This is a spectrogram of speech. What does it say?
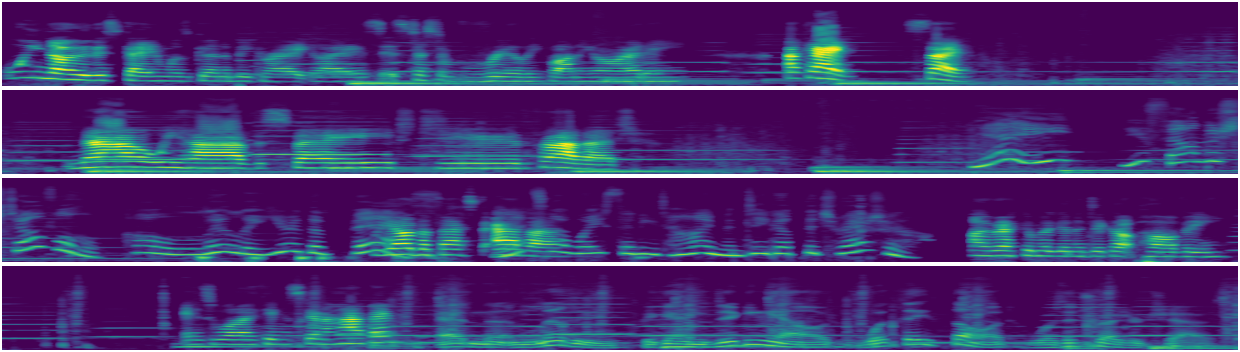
we know this game was going to be great, guys. It's just really funny already. Okay, so. Now we have the spade to the flower bed. Yay! You found a shovel! Oh, Lily, you're the best. We are the best ever! Let's not waste any time and dig up the treasure. I reckon we're going to dig up Harvey. Is what I think is going to happen. Edna and Lily began digging out what they thought was a treasure chest.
